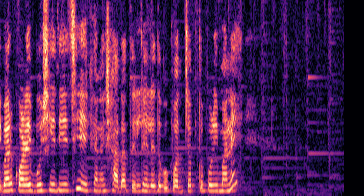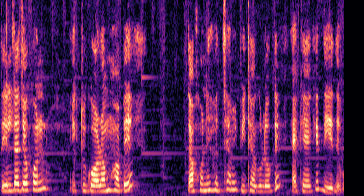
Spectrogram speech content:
এবার কড়াই বসিয়ে দিয়েছি, এখানে সাদা তেল ঢেলে দেবো পর্যাপ্ত পরিমাণে। তেলটা যখন একটু গরম হবে, তখনই হচ্ছে আমি পিঠাগুলোকে একে একে দিয়ে দেব।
